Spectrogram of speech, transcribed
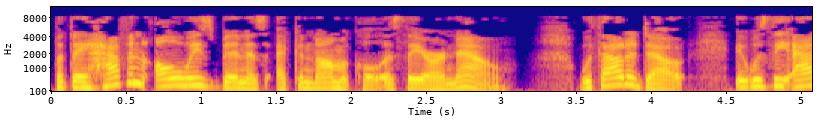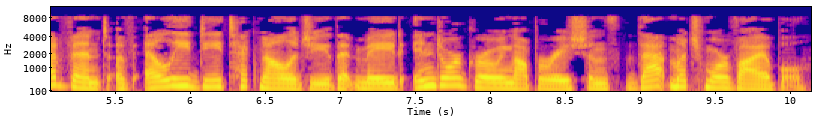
but they haven't always been as economical as they are now. Without a doubt, it was the advent of LED technology that made indoor growing operations that much more viable.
